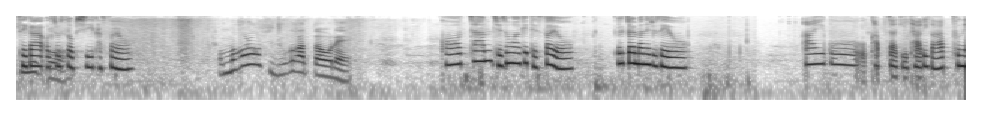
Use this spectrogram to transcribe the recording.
제가? 어쩔 수 없이 갔어요. 엄마 허락 없이 누가 갔다 오래? 어, 참 죄송하게 됐어요. 일절만 해주세요. 아이고, 갑자기 다리가 아프네.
